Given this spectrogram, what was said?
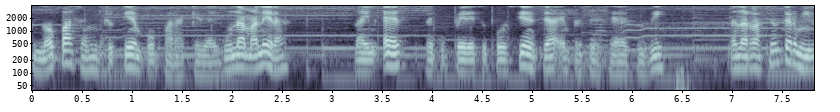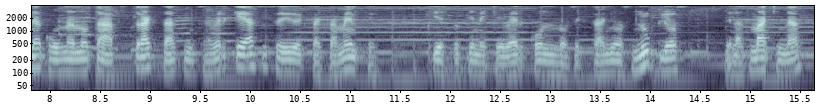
no pasa mucho tiempo para que de alguna manera 9S recupere su conciencia en presencia de 2B. La narración termina con una nota abstracta sin saber qué ha sucedido exactamente, si esto tiene que ver con los extraños núcleos de las máquinas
